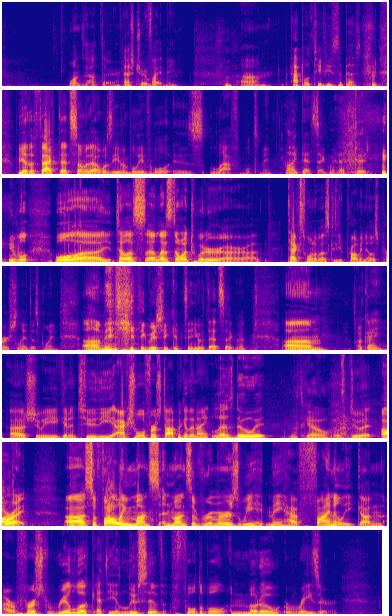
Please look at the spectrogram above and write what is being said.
ones out there. That's true. Fight me. Um, Apple TV is the best. but yeah, the fact that some of that was even believable is laughable to me. I like that segment. That's good. well, well, uh, tell us, uh, let us know on Twitter or uh, text one of us because you probably know us personally at this point. Um, if you think we should continue with that segment. Um, okay, uh, should we get into the actual first topic of the night? Let's do it. Let's go. Let's do it. All right. Uh, so, following months and months of rumors, we may have finally gotten our first real look at the elusive foldable Moto Razr.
